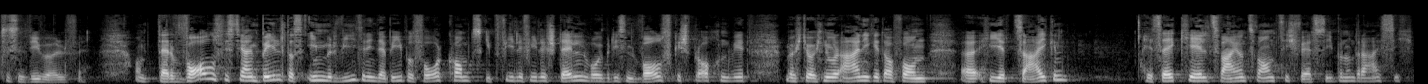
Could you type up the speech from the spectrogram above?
Sie sind wie Wölfe. Und der Wolf ist ja ein Bild, das immer wieder in der Bibel vorkommt. Es gibt viele, viele Stellen, wo über diesen Wolf gesprochen wird. Ich möchte euch nur einige davon äh, hier zeigen. Ezekiel 22, Vers 37.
